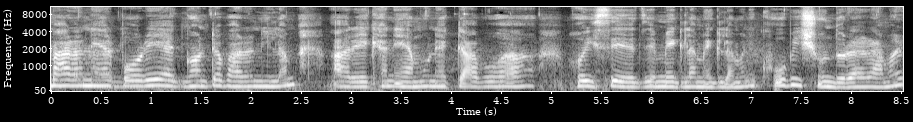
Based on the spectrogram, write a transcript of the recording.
ভাড়া নেওয়ার পরে এক ঘণ্টা ভাড়া নিলাম। আর এখানে এমন একটা আবহাওয়া হয়েছে যে মেঘলা মেঘলা মানে খুবই সুন্দর। আর আমার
